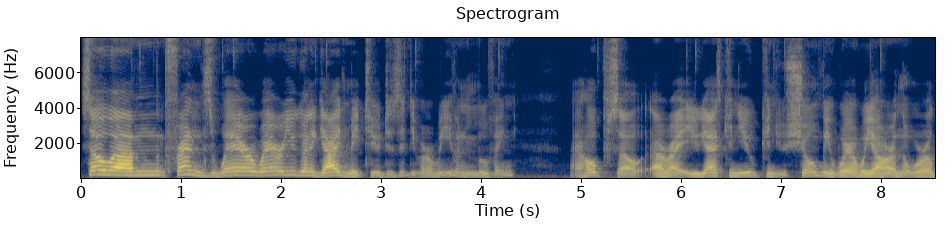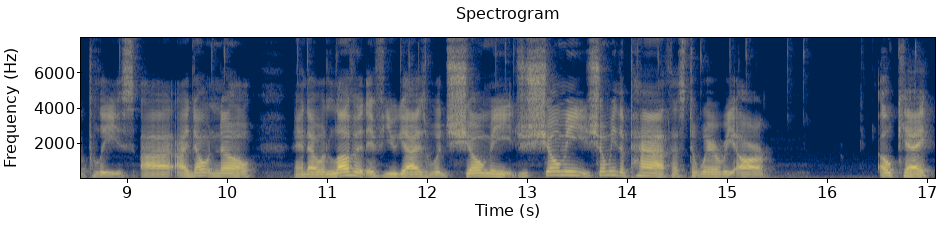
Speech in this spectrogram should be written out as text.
So, um, friends, where where are you going to guide me to? Does it? Are we even moving? I hope so. All right, you guys, can you can you show me where we are in the world, please? Uh, I don't know, and I would love it if you guys would show me, just show me, show me the path as to where we are. Okay,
